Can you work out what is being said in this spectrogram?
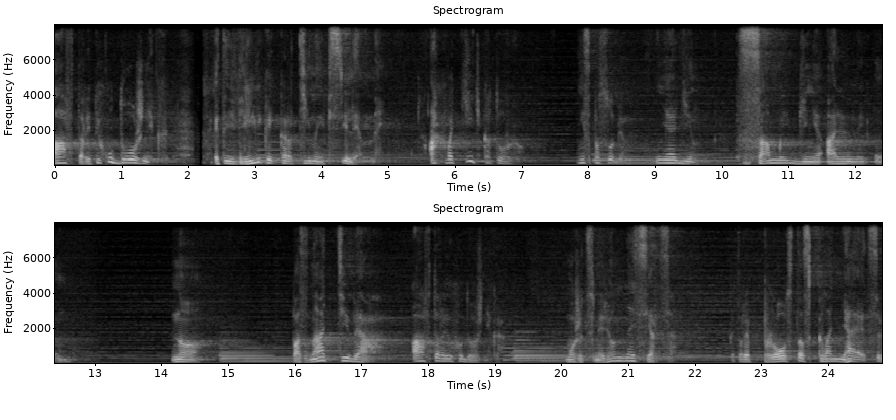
автор и Ты художник этой великой картины Вселенной, охватить которую не способен ни один самый гениальный ум. Но познать Тебя – автора и художника может смиренное сердце, которое просто склоняется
